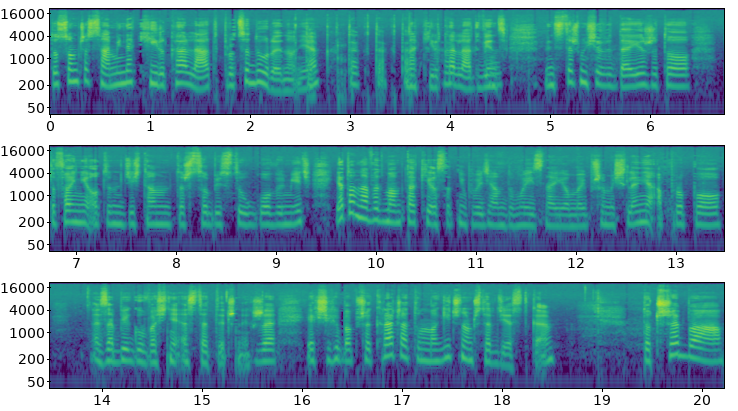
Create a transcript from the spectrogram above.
To są czasami na kilka lat procedury, no nie? Tak, tak, tak. tak na kilka tak, lat, tak. więc, więc też mi się wydaje, że to, to fajnie o tym gdzieś tam też sobie z tyłu głowy mieć. Ja to nawet mam takie, ostatnio powiedziałam do mojej znajomej, przemyślenia a propos zabiegów właśnie estetycznych, że jak się chyba przekracza tą magiczną czterdziestkę, to trzeba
